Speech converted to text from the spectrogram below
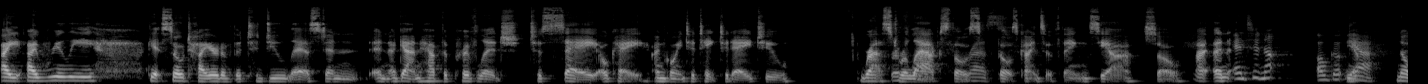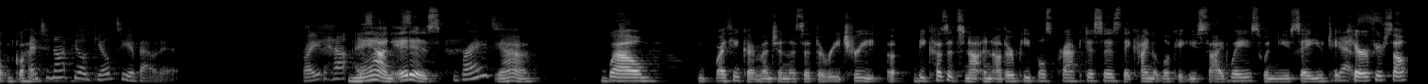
I I really get so tired of the to-do list and and again have the privilege to say okay i'm going to take today to rest Reflect, relax those rest. those kinds of things yeah so I, and and to not Oh, go yeah. yeah. No, go ahead. And to not feel guilty about it, right? How, Man, it is right. Yeah. Well, I think I mentioned this at the retreat uh, because it's not in other people's practices. They kind of look at you sideways when you say you take yes. care of yourself.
